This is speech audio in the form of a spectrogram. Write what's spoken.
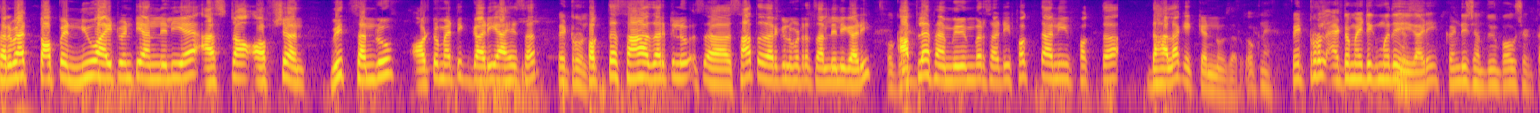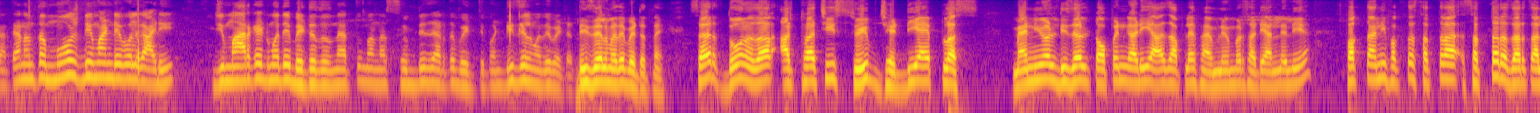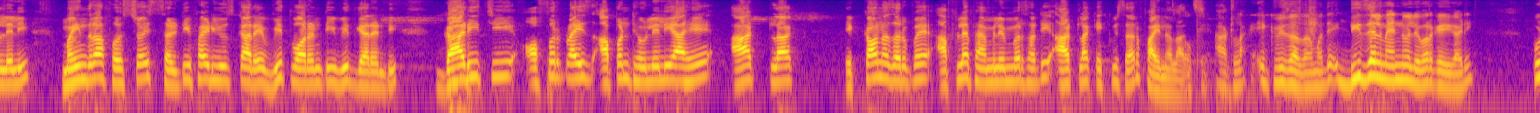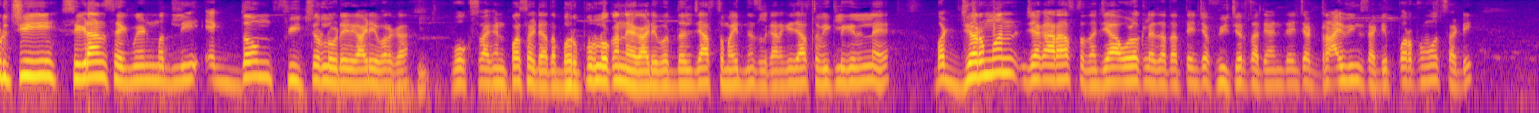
सर्वात top end new i twenty आणलेली आहे. Asta option with sunroof automatic गाडी आहे सर पेट्रोल फक्त सहा हजार किलो सात हजार किलोमीटर चाललेली गाडी. आपल्या फॅमिली मेंबरसाठी फक्त आणि फक्त दहा लाख एक्क्याण्णव हजार ओके पेट्रोल ऑटोमॅटिकमध्ये ही गाडी. कंडिशन तुम्ही पाहू शकता. त्यानंतर मोस्ट डिमांडेबल गाडी जी मार्केटमध्ये भेटतच नाही. तुम्हाला स्विफ्ट डिझायर तर भेटते पण डिझेलमध्ये भेटत डिझेलमध्ये भेटत नाही. सर दोन हजार अठराची Swift Z D I plus manual diesel top end गाडी आज आपल्या फॅमिली मेंबरसाठी आणलेली आहे. फक्त आणि फक्त सतरा सत्तर हजार चाललेली Mahindra first choice certified use car आहे विथ वॉरंटी विथ गॅरंटी. गाडीची ऑफर प्राईस आपण ठेवलेली आहे आठ लाख एक्कावन्न हजार रुपये. आपल्या फॅमिली मेंबरसाठी आठ लाख एकवीस हजार फायनल ओके आठ लाख एकवीस हजारमध्ये. डिझेल मॅन्युअल आहे बरं का ही गाडी. पुढची सिडान सेगमेंटमधली एकदम फीचर लोडेड गाडी आहे बरं का. वोक्स वॅगन पसाठी आता भरपूर लोकांना या गाडीबद्दल जास्त माहीत नसेल कारण की जास्त विकली गेलेली नाही. बट जर्मन ज्या कार असतात ना ज्या ओळखल्या जातात त्यांच्या फीचरसाठी आणि त्यांच्या ड्रायव्हिंगसाठी परफॉर्मन्ससाठी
